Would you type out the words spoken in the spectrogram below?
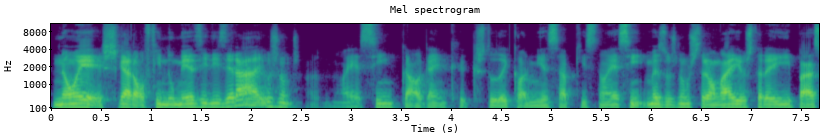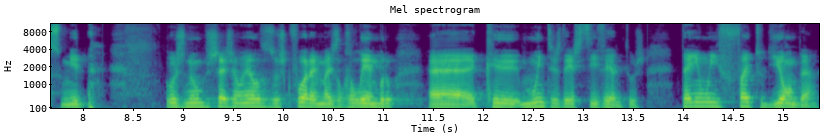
não é chegar ao fim do mês e dizer, ah, os números. Não é assim, que alguém que, que estuda economia sabe que isso não é assim. Mas os números estarão lá e eu estarei aí para assumir os números, sejam eles os que forem. Mas relembro que muitos destes eventos têm um efeito de onda.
